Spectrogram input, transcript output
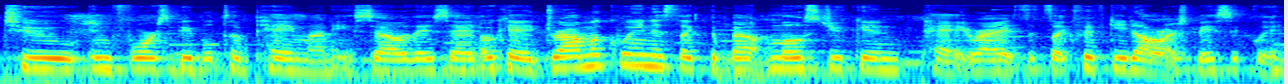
to enforce people to pay money. So they say, okay, drama queen is like the most you can pay, right? It's like fifty dollars basically.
